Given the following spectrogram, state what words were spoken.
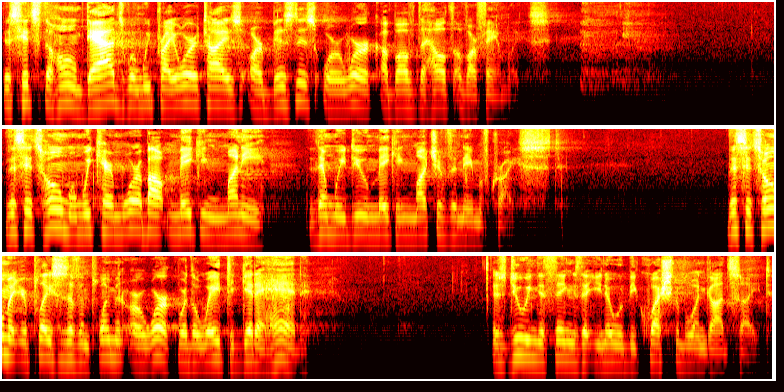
This hits the home. Dads, when we prioritize our business or work above the health of our families. This hits home when we care more about making money than we do making much of the name of Christ. This hits home at your places of employment or work where the way to get ahead is doing the things that you know would be questionable in God's sight.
